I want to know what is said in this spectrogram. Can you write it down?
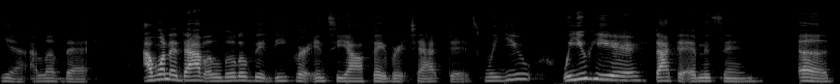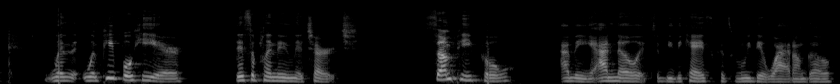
Yeah, I love that. I want to dive a little bit deeper into y'all favorite chapters. When you when you hear Dr. Edmondson, uh, when when people hear disciplining the church, some people I mean, I know it to be the case because when we did Why I Don't Go,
